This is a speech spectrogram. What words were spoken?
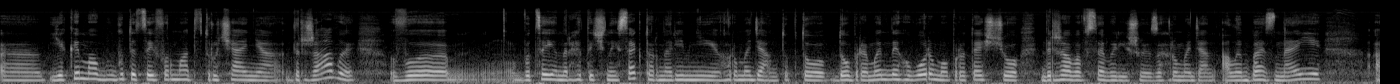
е, який мав би бути цей формат втручання держави в, в цей енергетичний сектор на рівні громадян? Тобто, добре, ми не говоримо про те, що держава все вирішує за громадян, але без неї е,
